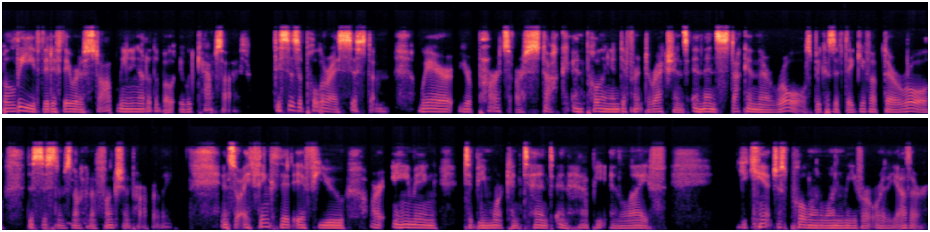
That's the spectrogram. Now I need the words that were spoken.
believed that if they were to stop leaning out of the boat, it would capsize. This is a polarized system where your parts are stuck and pulling in different directions and then stuck in their roles because if they give up their role, the system's not going to function properly. And so I think that if you are aiming to be more content and happy in life, you can't just pull on one lever or the other,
